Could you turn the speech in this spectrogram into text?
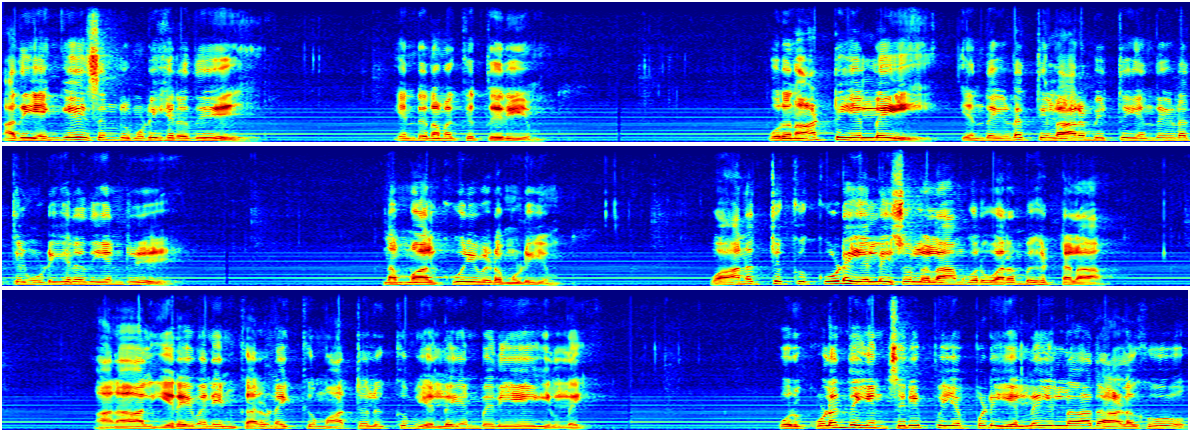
அது எங்கே சென்று முடிகிறது? என்று நமக்கு தெரியும். ஒரு நாட்டு எல்லை எந்த இடத்தில் ஆரம்பித்து எந்த இடத்தில் முடிகிறது என்று நம்மால் கூறிவிட முடியும். வானத்துக்கு கூட எல்லை சொல்லலாம் ஒரு வரம்பு கட்டலாம். ஆனால் இறைவனின் கருணைக்கும் ஆற்றலுக்கும் எல்லை என்பதே இல்லை. ஒரு குழந்தையின் சிரிப்பு எப்படி எல்லையில்லாத அழகோ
